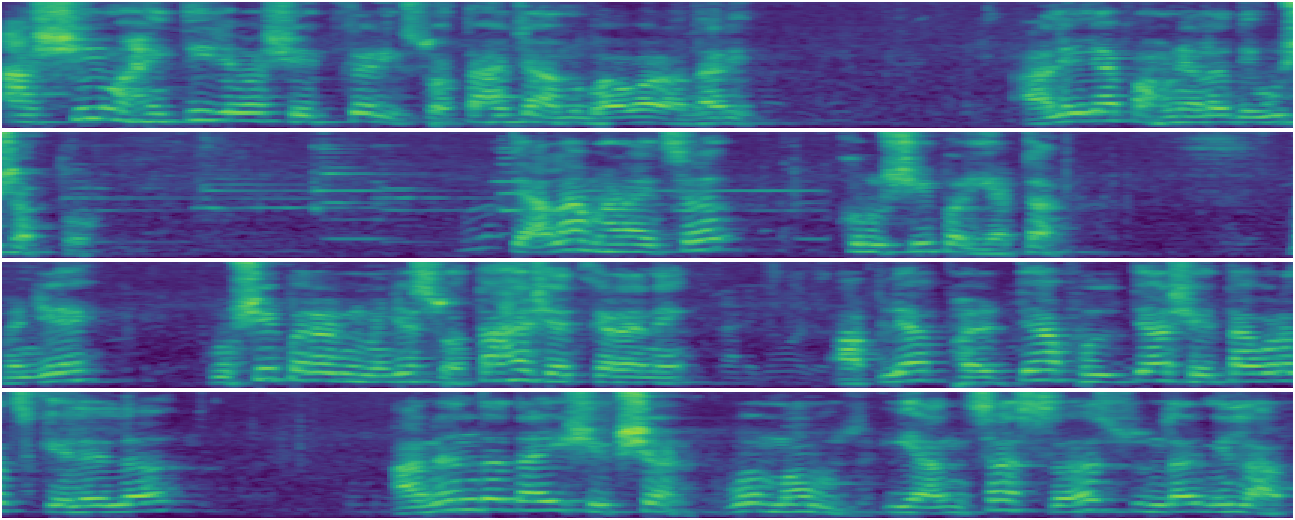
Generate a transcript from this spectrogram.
अशी माहिती जेव्हा शेतकरी स्वतःच्या अनुभवावर आधारित आलेल्या पाहुण्याला देऊ शकतो त्याला म्हणायचं कृषी पर्यटन. म्हणजे कृषी पर्यटन म्हणजे स्वतः शेतकऱ्याने आपल्या फळत्या फुलत्या शेतावरच केलेलं आनंददायी शिक्षण व मौज यांचा सहज सुंदर मिलाप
